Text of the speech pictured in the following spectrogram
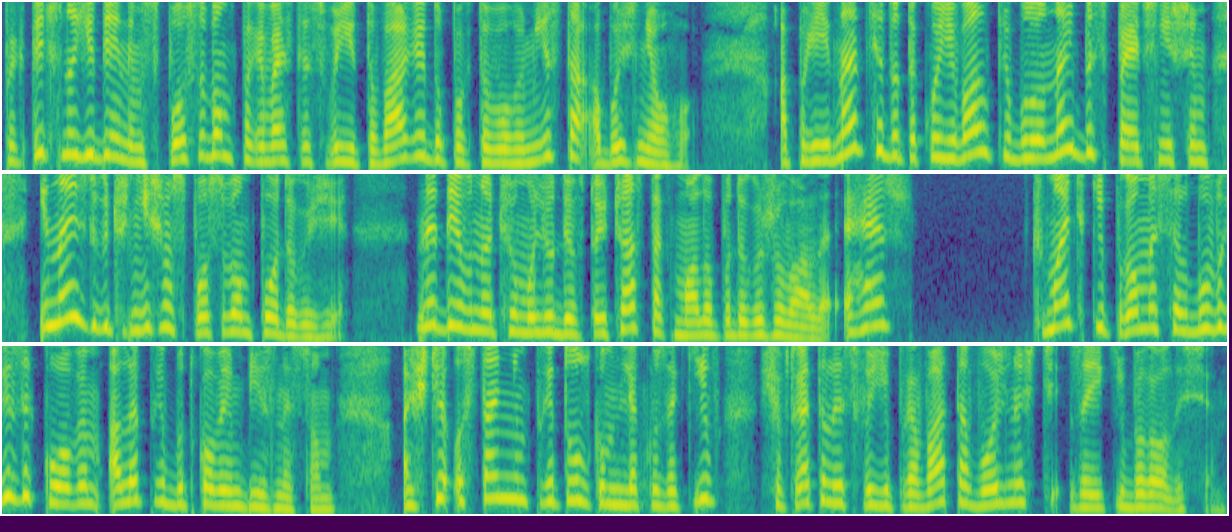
практично єдиним способом перевести свої товари до портового міста або з нього. А приєднатися до такої валки було найбезпечнішим і найзручнішим способом подорожі. Не дивно, чому люди в той час так мало подорожували, еге ж? Чумацький промисел був ризиковим, але прибутковим бізнесом, а ще останнім притулком для козаків, що втратили свої права та вольності, за які боролися.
